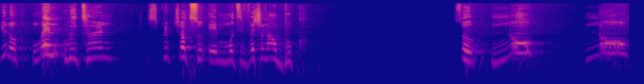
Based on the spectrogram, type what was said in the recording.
you know, when we turn scripture to a motivational book, so no, no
